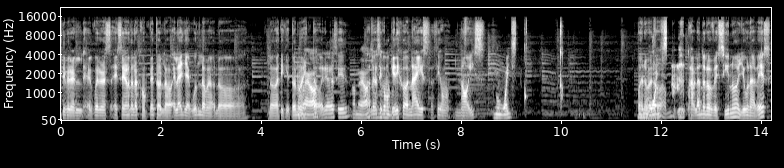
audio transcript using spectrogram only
Sí, pero el, el- bueno, el señor de los completos, lo, el Ayagut lo, lo, lo etiquetó en No una historia, así. No me vas. Algo así como que dijo nice, así como noise. Noise. Bueno, pero hablando de los vecinos, yo una vez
